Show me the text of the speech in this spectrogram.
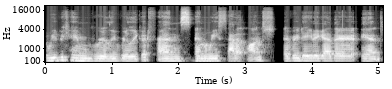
we became really, really good friends. And we sat at lunch every day together. And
